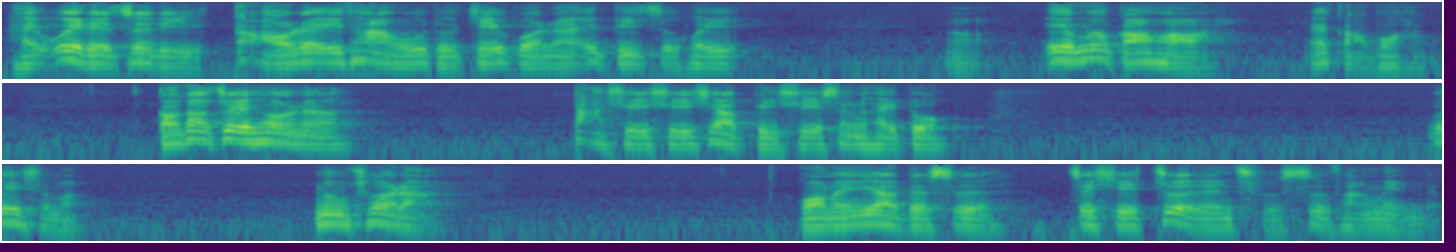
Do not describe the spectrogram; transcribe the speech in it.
还为了这里搞了一塌糊涂，结果呢，一鼻子灰啊。有没有搞好啊？也搞不好，搞到最后呢，大学学校比学生还多。为什么？弄错了。我们要的是。这些做人处事方面的，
